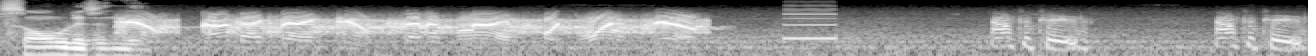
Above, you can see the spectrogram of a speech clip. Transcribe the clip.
Ils sont où les ennemis? Contact bearing 279.10. Altitude. Altitude.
